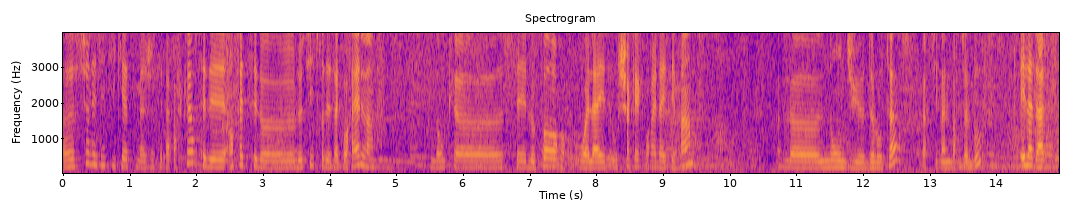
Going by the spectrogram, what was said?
Euh, sur les étiquettes, mais je ne sais pas par cœur. Des- en fait, c'est le, le titre des aquarelles. Donc, euh, c'est le port où, elle a, où chaque aquarelle a été peinte, le nom du- de l'auteur, Percival Barthelbouth, et la date.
